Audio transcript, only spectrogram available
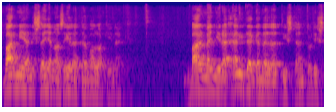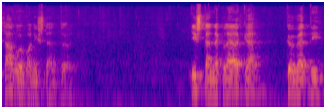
Bármilyen is legyen az élete valakinek, bármennyire elidegenedett Istentől és távol van Istentől, Istennek lelke követi,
